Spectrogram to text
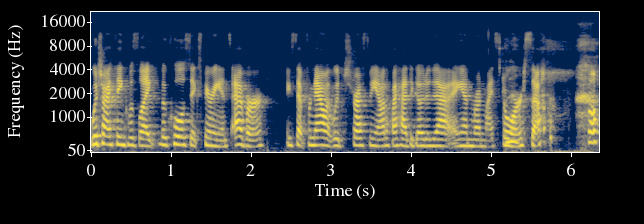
which I think was like the coolest experience ever. Except for now, it would stress me out if I had to go to that and run my store. So,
